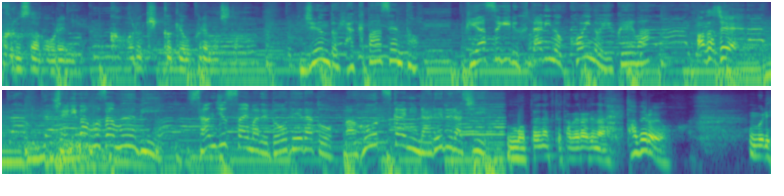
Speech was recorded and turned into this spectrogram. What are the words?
黒沢が俺に変わるきっかけをくれました。純度100%ピュアすぎる2人の恋の行方は？足立チェリマホザムービー。30歳まで童貞だと魔法使いになれるらしい。もったいなくて食べられない。食べろよ。無理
